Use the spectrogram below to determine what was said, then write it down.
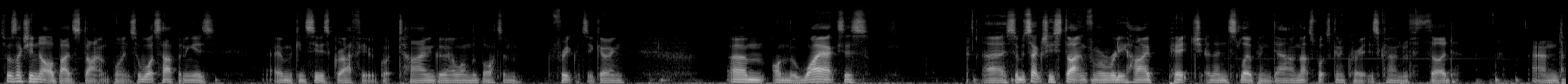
So it's actually not a bad starting point. So what's happening is, and um, we can see this graph here, we've got time going along the bottom, frequency going um, on the y-axis. Uh, so it's actually starting from a really high pitch and then sloping down. That's what's going to create this kind of thud and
